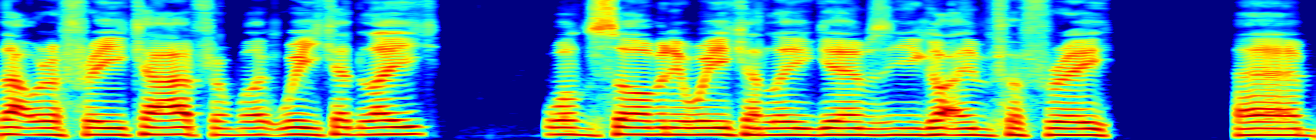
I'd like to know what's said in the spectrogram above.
that were a free card from like weekend league. Won so many weekend league games and you got him for free. Um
